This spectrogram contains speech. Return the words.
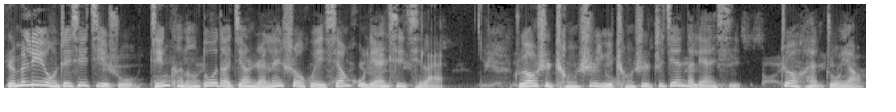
人们利用这些技术，尽可能多的将人类社会相互联系起来，主要是城市与城市之间的联系，这很重要，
